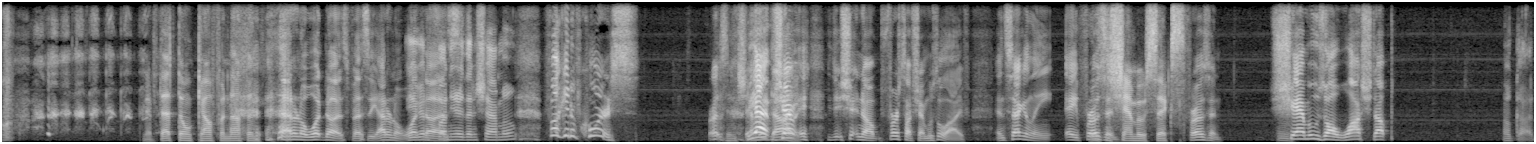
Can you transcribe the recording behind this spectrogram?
If that don't count for nothing, I don't know what does, Bessie. I don't know what Even does. funnier than Shamu. Fucking of course. Frozen. Shamu yeah, died. Sham- Sh- no, first off, Shamu's alive. And secondly, hey, This Frozen. is Shamu six. Frozen. Hmm. Shamu's all washed up. Oh God.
